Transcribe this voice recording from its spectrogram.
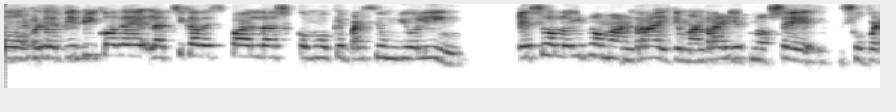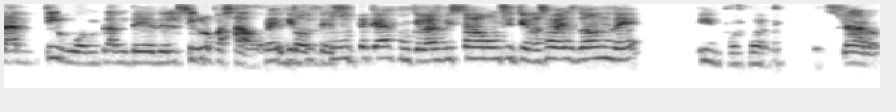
O lo típico de la chica de espaldas como que parece un violín eso lo hizo Man Ray, que Man Ray es, no sé, súper antiguo, en plan del siglo pasado. Entonces, tú, te quedas con que lo has visto en algún sitio y no sabes dónde, y pues bueno. Pues claro.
